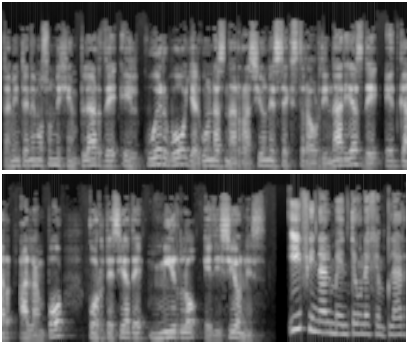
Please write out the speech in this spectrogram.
También tenemos un ejemplar de El Cuervo y algunas narraciones extraordinarias de Edgar Allan Poe, cortesía de Mirlo Ediciones. Y finalmente un ejemplar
